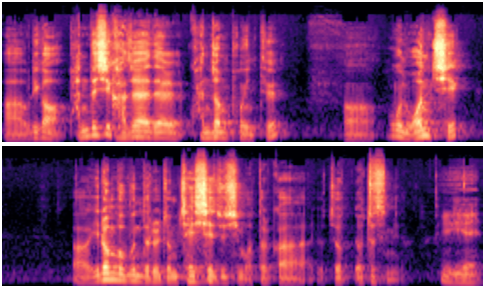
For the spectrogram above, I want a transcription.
아, 우리가 반드시 가져야 될 관전 포인트 어, 혹은 원칙 어, 이런 부분들을 좀 제시해 주시면 어떨까 여쭙, 여쭙습니다. 예.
